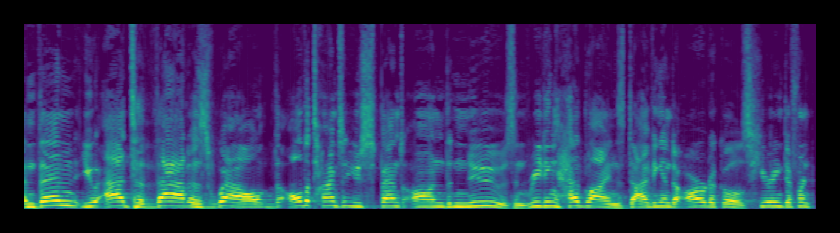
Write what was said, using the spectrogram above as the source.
and then you add to that as well the, all the times that you spent on the news and reading headlines, diving into articles, hearing different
